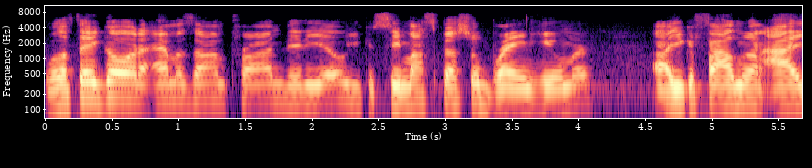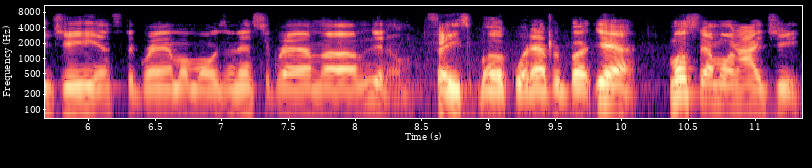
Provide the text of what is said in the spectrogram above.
Well, if they go to Amazon Prime Video, you can see my special, Brain Humor. Uh, you can follow me on IG, Instagram. I'm always on Instagram, um, you know, Facebook, whatever. But yeah, mostly I'm on IG.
